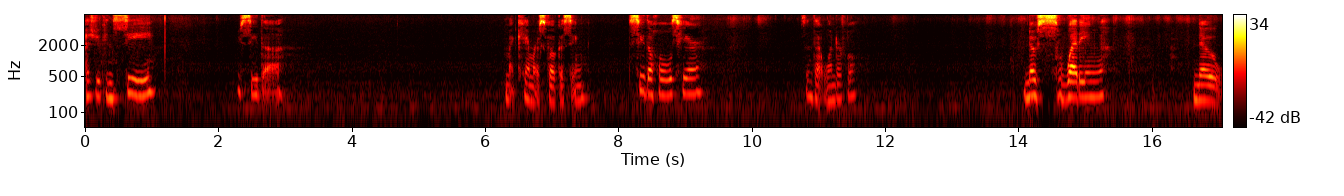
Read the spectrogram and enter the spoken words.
As you can see, you see the, my camera's focusing. See the holes here? Isn't that wonderful? No sweating. No.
